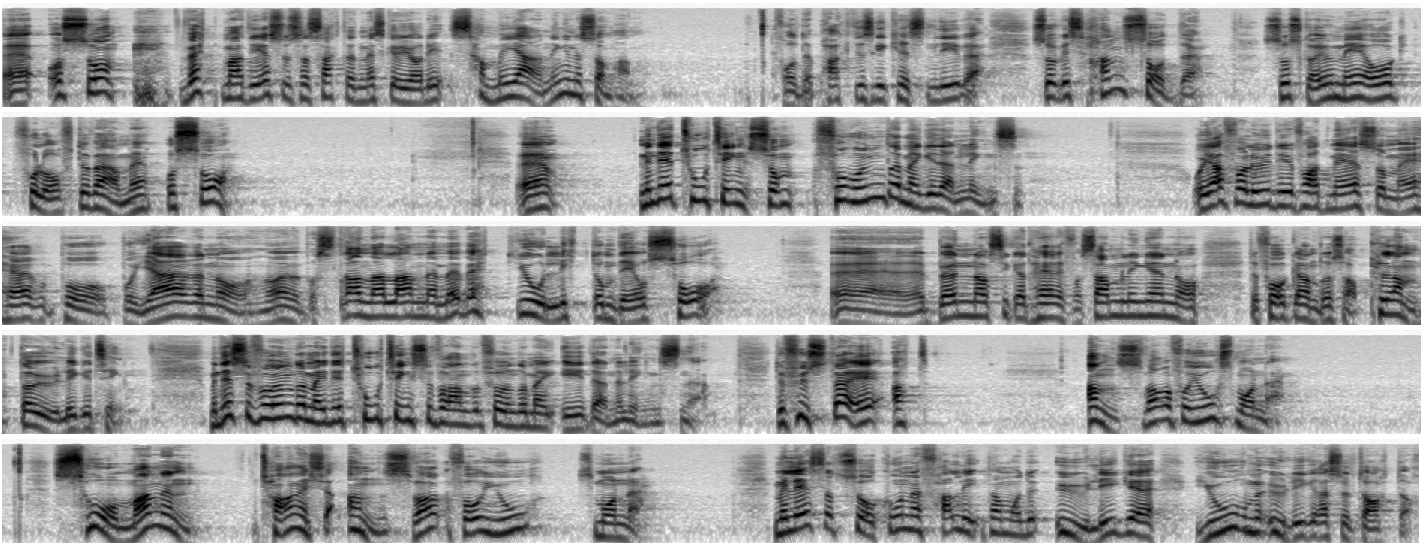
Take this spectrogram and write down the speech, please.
Eh, og så vet vi at Jesus har sagt at vi skal gjøre de samme gjerningene som han. For det praktiske kristenlivet. Så hvis han sådde, så skal jo vi òg få lov til å være med og så. Eh, men det er to ting som forundrer meg i denne lignelsen. Og Iallfall ut ifra at vi som er her på, på Jæren og nå er vi på Strandalandet, vi vet jo litt om det å så. Eh, bønder sikkert her i forsamlingen, og det er folk andre som har planta ulike ting. Men det som forundrer meg, det er to ting som forundrer meg i denne lignelsen. Det første er at ansvaret for jordsmonnet Såmannen tar ikke ansvar for jordsmonnet. Vi leser at såkornene faller i på en måte ulike jord med ulike resultater.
